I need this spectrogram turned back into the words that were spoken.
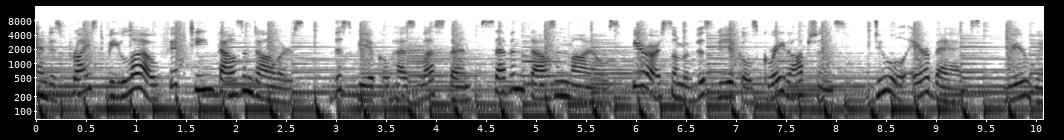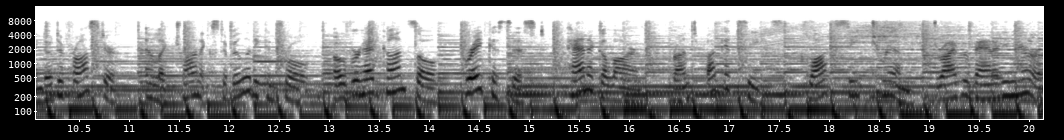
and is priced below $15,000. This vehicle has less than 7,000 miles. Here are some of this vehicle's great options. Dual airbags, rear window defroster, electronic stability control, overhead console, brake assist, panic alarm, front bucket seats, cloth seat trim, driver vanity mirror,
